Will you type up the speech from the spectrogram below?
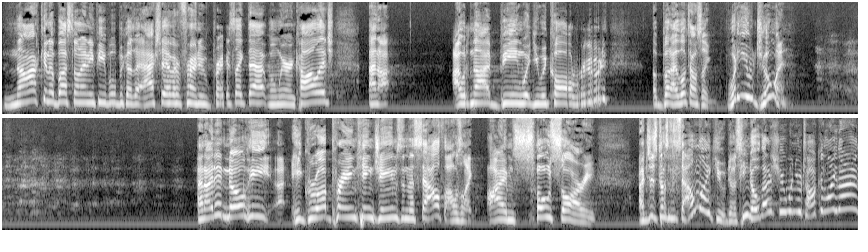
Not gonna bust on any people because I actually have a friend who prays like that when we were in college, and I, I was not being what you would call rude, but I looked, I was like, what are you doing? and I didn't know he, uh, he grew up praying King James in the South. I was like, I'm so sorry. It just doesn't sound like you. Does he know that's you when you're talking like that?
